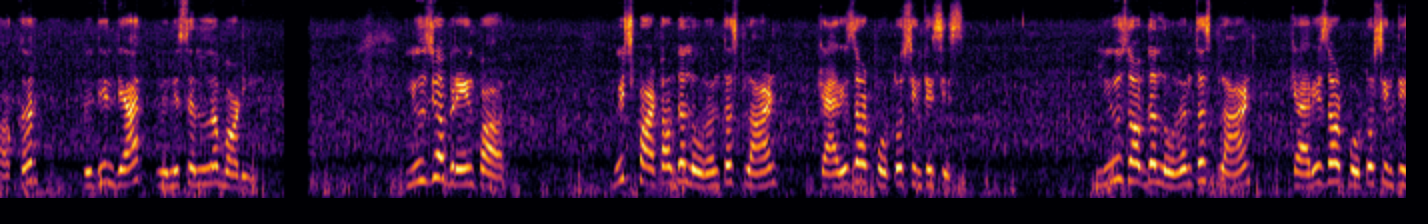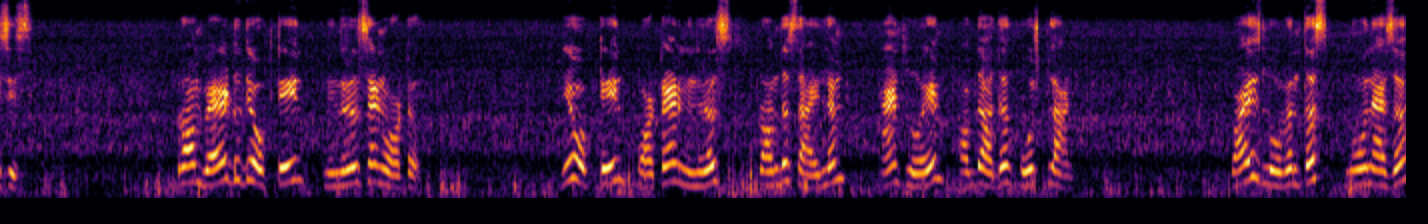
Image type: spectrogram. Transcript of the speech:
occur within their unicellular body. Use your brain power. Which part of the Loranthus plant carries out photosynthesis? Leaves of the Loranthus plant carries out photosynthesis. From where do they obtain minerals and water? They obtain water and minerals from the xylem and phloem of the other host plant. Why is Loranthus known as a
